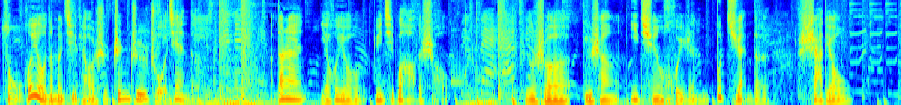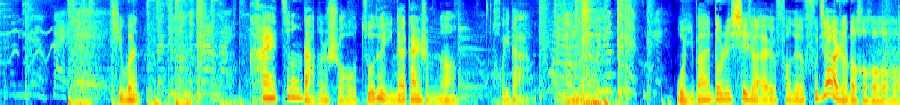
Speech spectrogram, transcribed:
总会有那么几条是真知灼见的。当然也会有运气不好的时候，比如说遇上一群毁人不卷的沙雕。提问：开自动挡的时候，左腿应该干什么呢？回答：我一般都是卸下来放在副驾上的，呵呵呵呵。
